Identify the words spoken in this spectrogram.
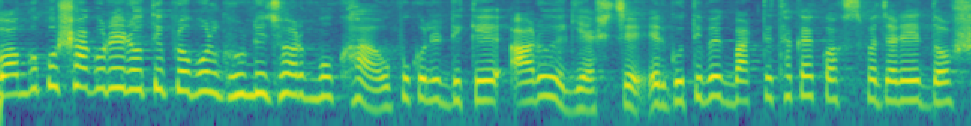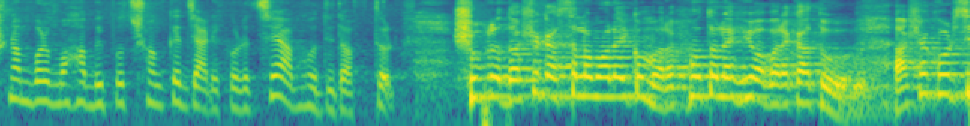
বঙ্গোপসাগরের অতি প্রবল ঘূর্ণিঝড় মুখা উপকূলের দিকে আরও এগিয়ে আসছে। এর গতিবেগ বাড়তে থাকায় কক্সবাজারে দশ নম্বর মহাবিপদ সংকেত জারি করেছে আবহাওয়া অধিদপ্তর। সুপ্রিয় দর্শক, আসসালামু আলাইকুম রহমতুল্লাহি ওবারাকাতু আশা করছি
